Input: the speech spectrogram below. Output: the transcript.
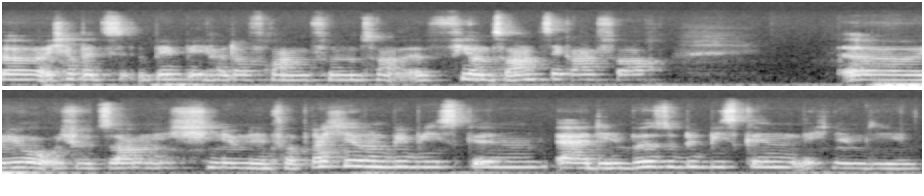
äh, ich habe jetzt Bibi halt auf Rang 25, äh, 24 einfach. Äh, jo, ich würde sagen, ich nehme den Verbrecherin Bibi Skin, äh, den böse Bibi Skin. Ich nehme die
